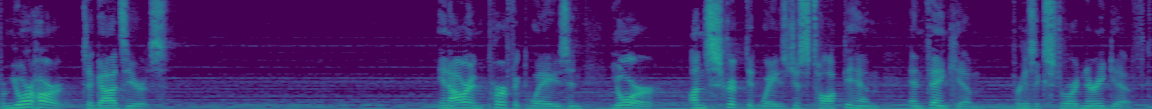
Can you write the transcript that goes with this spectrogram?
From your heart to God's ears. In our imperfect ways, in your unscripted ways, just talk to Him and thank Him for His extraordinary gift.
